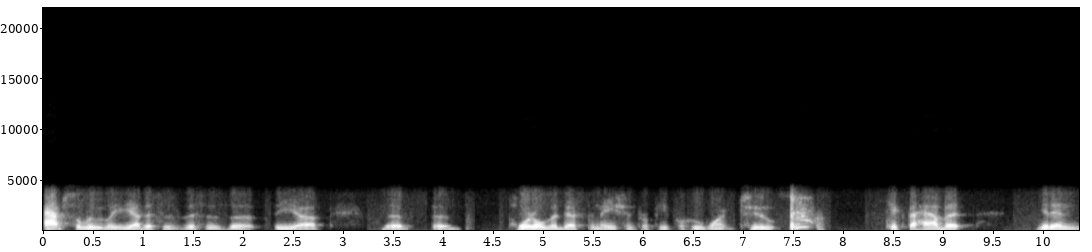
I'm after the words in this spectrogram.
Absolutely, yeah. This is this is the the uh, the the portal, the destination for people who want to kick the habit, get in,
